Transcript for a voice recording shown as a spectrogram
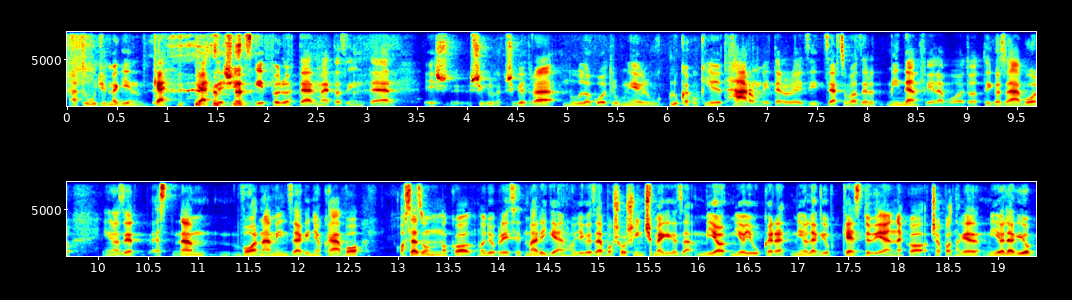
Hát úgy, hogy megint kett, kettes XG fölött termelt az Inter, és sikerült rá nulla gólt rúgni, Lukaku kihagyott három méterről egy zicser, szóval azért mindenféle volt ott igazából. Én azért ezt nem varnám Inzaghi nyakába. A szezonnak a nagyobb részét már igen, hogy igazából sosincs meg igazán, mi a, mi a jó keret, mi a legjobb kezdője ennek a csapatnak, mi a legjobb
